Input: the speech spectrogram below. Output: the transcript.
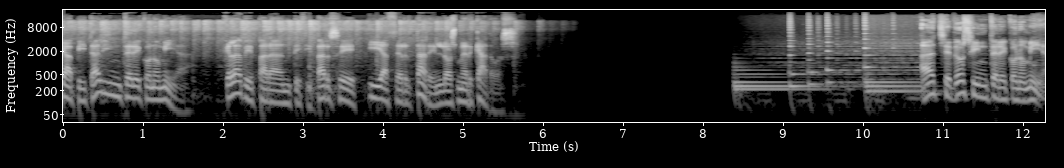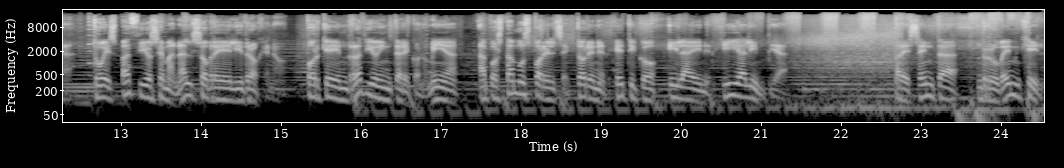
Capital Intereconomía, clave para anticiparse y acertar en los mercados. H2 Intereconomía, tu espacio semanal sobre el hidrógeno. Porque en Radio Intereconomía apostamos por el sector energético y la energía limpia. Presenta Rubén Gil.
